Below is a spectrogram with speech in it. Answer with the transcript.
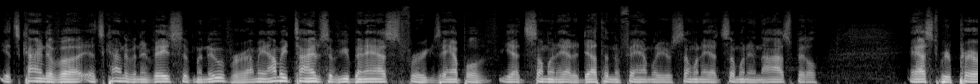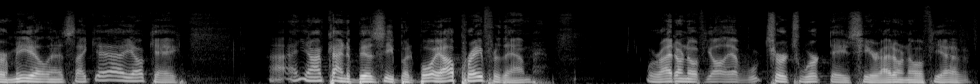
It's kind of a it's kind of an invasive maneuver. I mean, how many times have you been asked, for example, if you had someone had a death in the family or someone had someone in the hospital, asked to prepare a meal, and it's like, yeah, yeah okay, you know, I'm kind of busy, but boy, I'll pray for them. Or I don't know if y'all have church work days here. I don't know if you have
